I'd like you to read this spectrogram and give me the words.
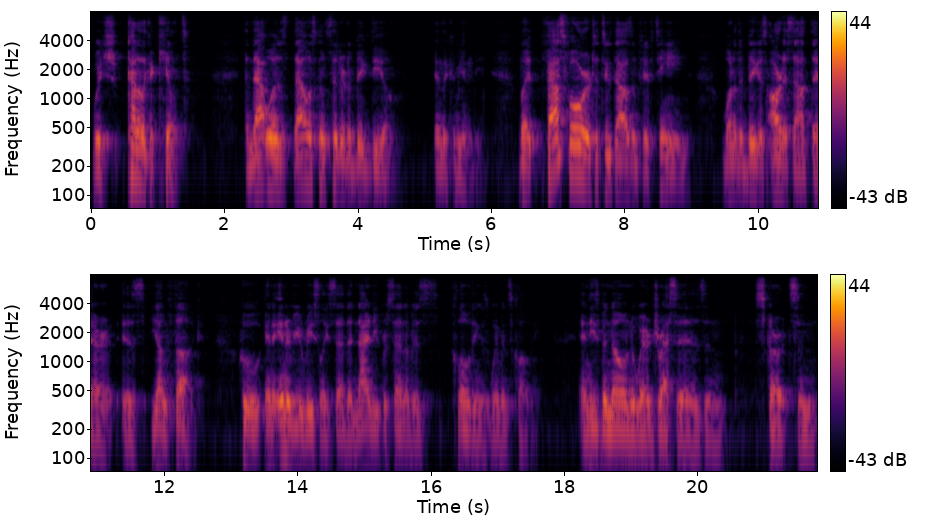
which kind of like a kilt, and that was that was considered a big deal in the community. But fast forward to 2015, one of the biggest artists out there is Young Thug, who in an interview recently said that 90% of his clothing is women's clothing, and he's been known to wear dresses and skirts and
